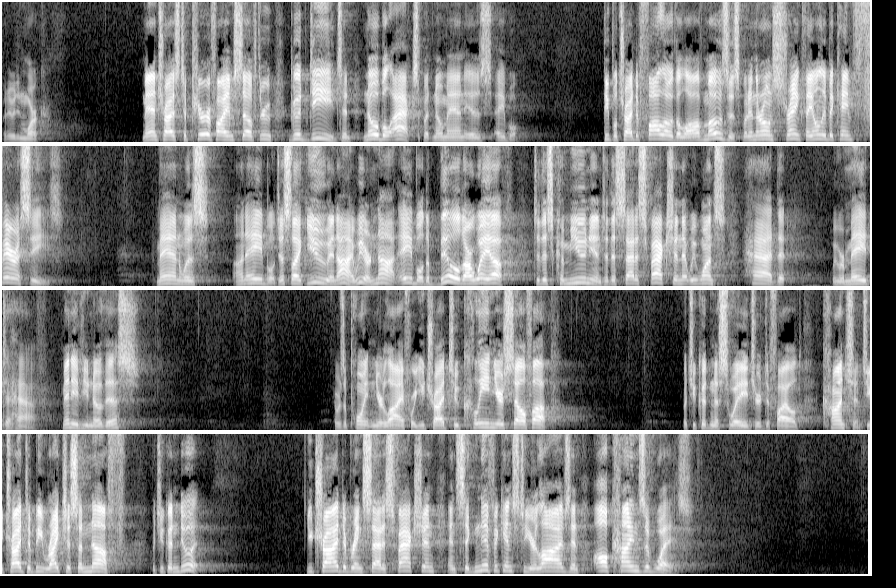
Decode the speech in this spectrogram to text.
but it didn't work. Man tries to purify himself through good deeds and noble acts, but no man is able. People tried to follow the law of Moses, but in their own strength they only became Pharisees. Man was unable, just like you and I, we are not able to build our way up to this communion, to this satisfaction that we once had, that we were made to have. Many of you know this. There was a point in your life where you tried to clean yourself up, but you couldn't assuage your defiled conscience. You tried to be righteous enough, but you couldn't do it. You tried to bring satisfaction and significance to your lives in all kinds of ways.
